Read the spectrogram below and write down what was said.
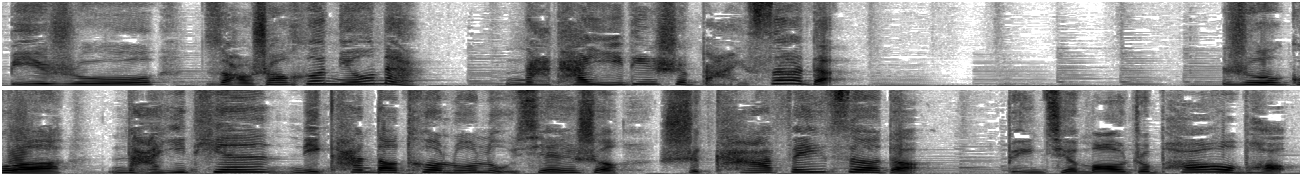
比如早上喝牛奶，那他一定是白色的。如果哪一天你看到特鲁鲁先生是咖啡色的，并且冒着泡泡，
